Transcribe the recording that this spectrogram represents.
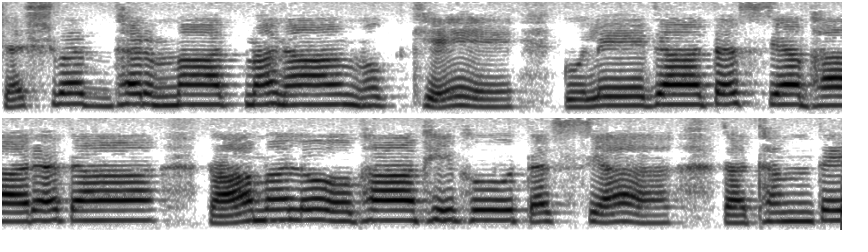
शश्वद्धर्मात्मनां मुख्ये कुले जातस्य भारता कामलोभाभिभूतस्य कथं ते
